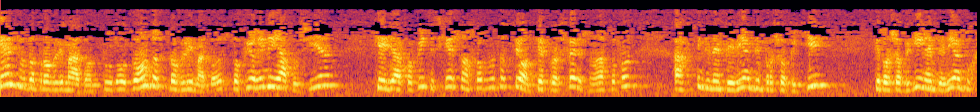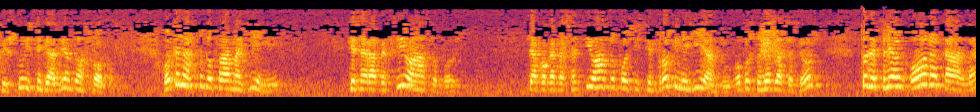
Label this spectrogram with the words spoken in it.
κέντρου των προβλημάτων, του, του, του όντως προβλήματος, το οποίο είναι η απουσία και η διακοπή της σχέσης του ανθρώπου με τον Θεό και προσφέρει στον άνθρωπο αυτή την εμπειρία την προσωπική, την προσωπική εμπειρία του Χριστού στην καρδία του ανθρώπου. Όταν αυτό το πράγμα γίνει και θεραπευθεί ο άνθρωπος και αποκατασταθεί ο άνθρωπος στην πρώτη υγεία του όπως τον έπλασε ο Θεός τότε πλέον όλα τα άλλα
